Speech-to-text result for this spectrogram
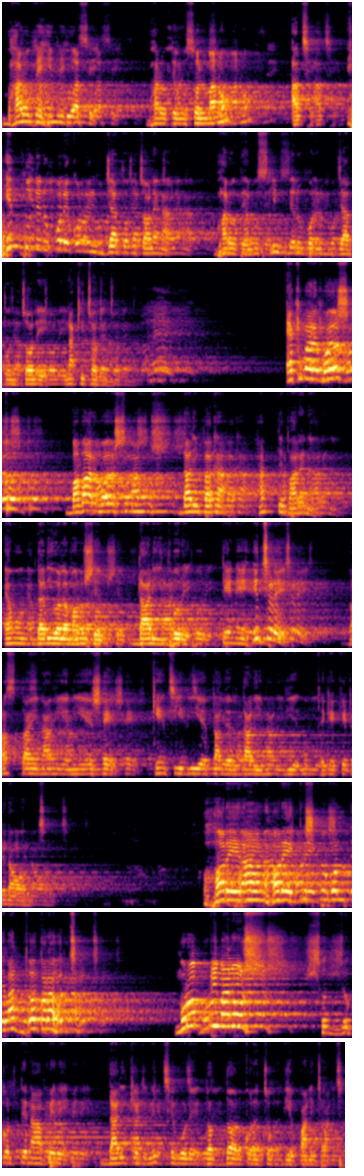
ভারতে হিন্দু আছে, ভারতে মুসলমানও আছে। হিন্দুদের উপরে কোনো নির্যাতন চলে না, ভারতে মুসলিমদের উপরে নির্যাতন চলে নাকি চলে না? একেবারে বয়স্ক বাবার বয়সী মানুষ দাড়ি পাকা হাঁটতে পারে না, এমন দাড়িওয়ালা মানুষের দাড়ি ধরে টেনে হিচড়ে রাস্তায় নামিয়ে নিয়ে এসে কেঁচি দিয়ে তাদের দাড়ি মুখ দিয়ে, মুখ থেকে কেটে দেওয়া হচ্ছে। হরে রাম, হরে কৃষ্ণ বলতে বাধ্য করা হচ্ছে। মুরব্বী মানুষ সহ্য করতে না পেরে দাড়ি কেটে নিচ্ছে বলে দরদর করে চোখ দিয়ে পানি ঝরছে।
